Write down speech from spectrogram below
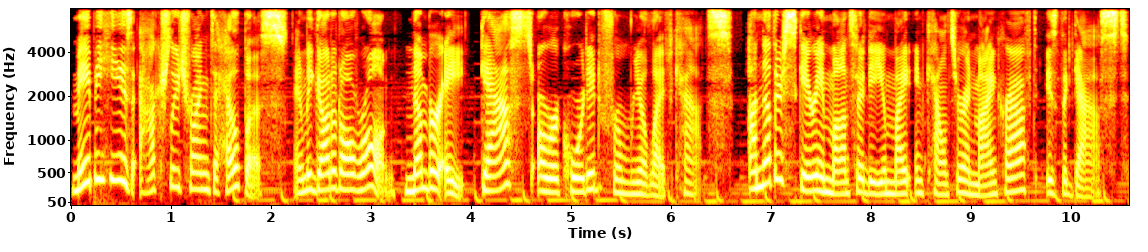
Maybe he is actually trying to help us, and we got it all wrong. Number 8. Ghasts are recorded from real life cats. Another scary monster that you might encounter in Minecraft is the Ghast.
